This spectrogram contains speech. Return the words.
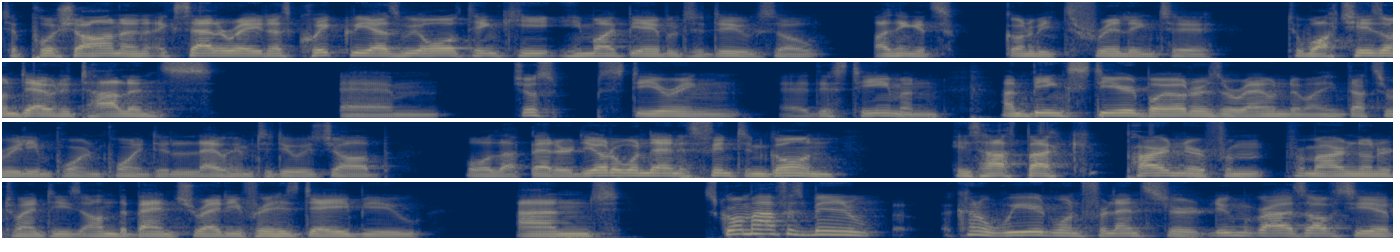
to push on and accelerate as quickly as we all think he, he might be able to do. So I think it's going to be thrilling to to watch his undoubted talents um, just steering uh, this team and and being steered by others around him. I think that's a really important point. It'll allow him to do his job all that better. The other one then is Fintan Gunne, his halfback partner from from Ireland under 20s on the bench, ready for his debut. And Scrum half has been a, kind of weird one for Leinster. Luke McGrath is obviously a,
